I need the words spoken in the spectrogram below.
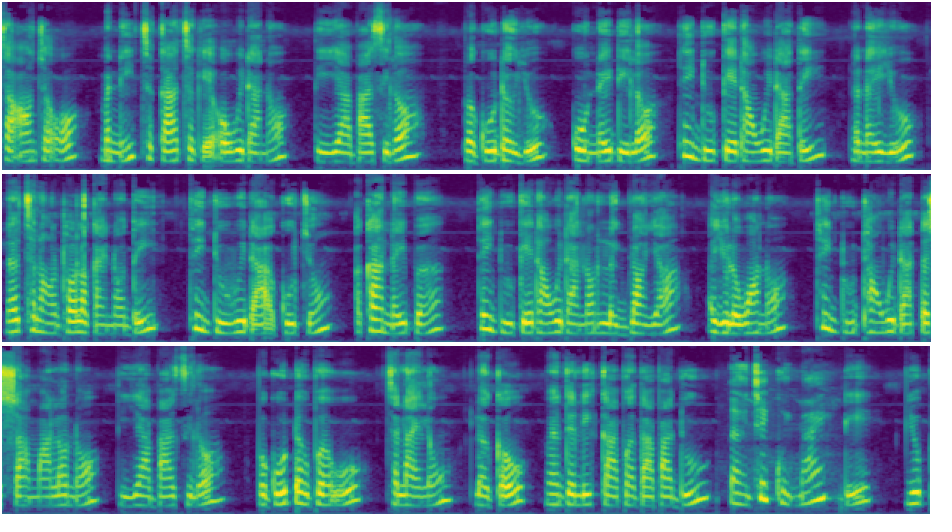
ချောင်းကြောမနိချက်ကားချက်ကဲအောဝိဒါနော်ဒီရပါစီလောပကူတော်ယိုကိုနေဒီလောထိဒူကေထောင်ဝိဒါတိလနေယိုလက်ချလောင်ထောလကိုင်တော့တိထိဒူဝိဒါအကူကျုံအခနိဗ္ဗံထိဒူကေထောင်ဝိဒါနော်လိန်ပလောင်ရအယလဝနော်ထိဒူထောင်ဝိဒါတရှာမာလောနော်ဒီရပါစီလောပပကူတောက်ဖက်ကိုချလိုက်လုံးလက်ကုတ်မန္တလေးကာပန်တာပါတူတန်ချစ်ခွေမိုင်းဒီမြို့ပ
